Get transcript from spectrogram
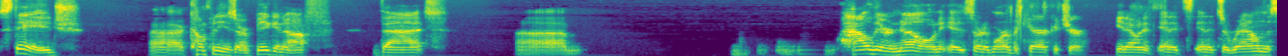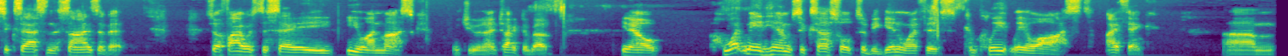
stage, uh, companies are big enough that um, how they're known is sort of more of a caricature, you know, and, it, and it's and it's around the success and the size of it. So if I was to say Elon Musk, which you and I talked about, you know, what made him successful to begin with is completely lost. I think. Um,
